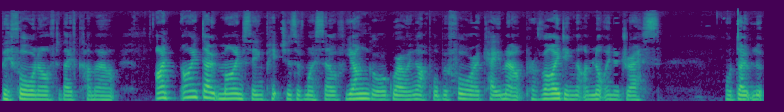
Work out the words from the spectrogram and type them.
before and after they've come out. I, I don't mind seeing pictures of myself younger or growing up or before I came out, providing that I'm not in a dress or don't look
